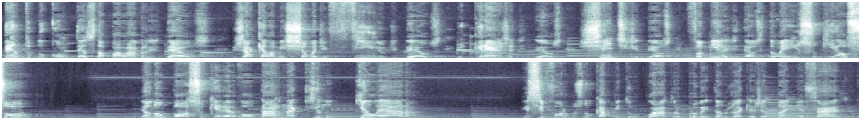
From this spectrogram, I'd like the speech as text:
Dentro do contexto da palavra de Deus, já que ela me chama de filho de Deus, igreja de Deus, gente de Deus, família de Deus, então é isso que eu sou. Eu não posso querer voltar naquilo que eu era. E se formos no capítulo 4, aproveitando já que a gente está em Efésios,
